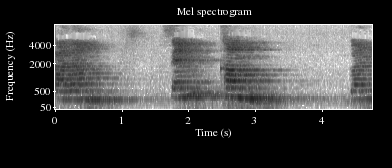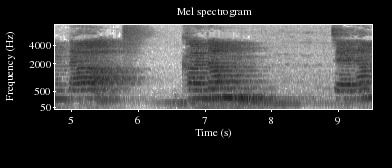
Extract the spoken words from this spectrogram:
कलम शंखम घंटा। घटम चलम।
